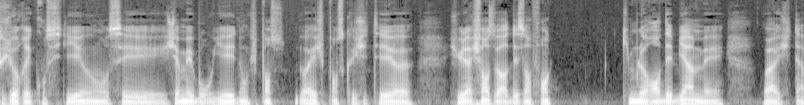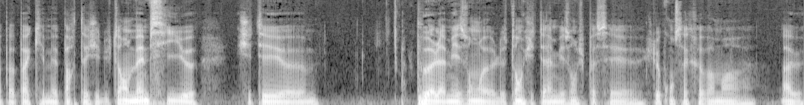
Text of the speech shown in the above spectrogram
toujours réconcilié, on s'est jamais brouillé. Donc je pense, ouais, je pense que j'étais, euh, j'ai eu la chance d'avoir des enfants qui me le rendaient bien, mais voilà, j'étais un papa qui aimait partager du temps, même si euh, j'étais euh, peu à la maison. le temps que j'étais à la maison, je passais, je le consacrais vraiment à, eux.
